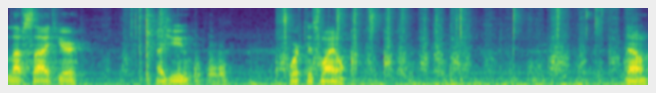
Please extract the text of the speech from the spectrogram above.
left side here as you work this vinyl down.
